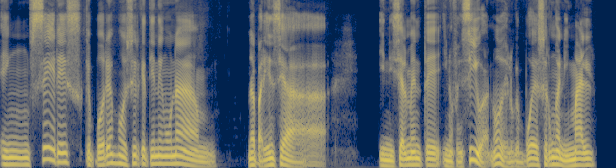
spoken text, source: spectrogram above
en seres que podríamos decir que tienen una, una apariencia inicialmente inofensiva, ¿no? Desde lo que puede ser un animal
